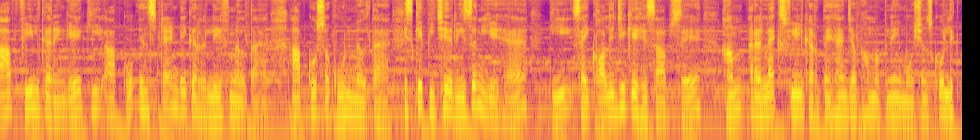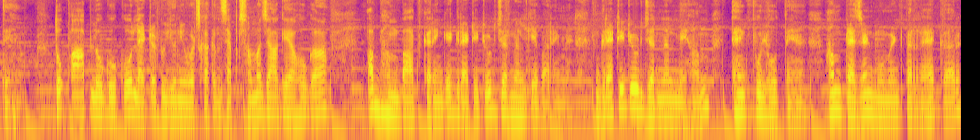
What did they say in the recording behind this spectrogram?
आप फील करेंगे कि आपको इंस्टेंट एक रिलीफ मिलता है। आपको सुकून मिलता है। इसके पीछे रीज़न ये है कि साइकोलॉजी के हिसाब से हम रिलैक्स फील करते हैं जब हम अपने इमोशंस को लिखते हैं। तो आप लोगों को लेटर टू यूनिवर्स का कंसेप्ट समझ आ गया होगा। अब हम बात करेंगे ग्रेटिट्यूड जर्नल के बारे में। ग्रेटिट्यूड जर्नल में हम थैंकफुल होते हैं। हम प्रेजेंट मोमेंट पर रहकर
